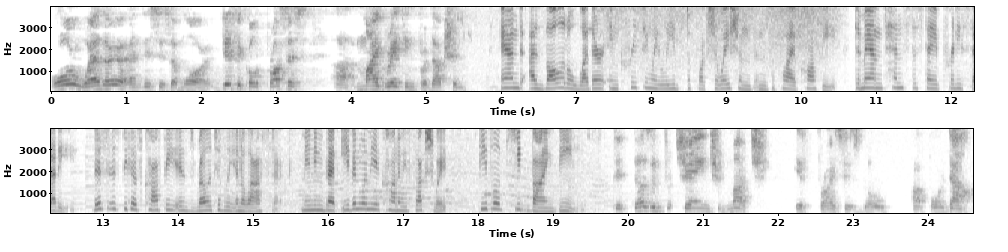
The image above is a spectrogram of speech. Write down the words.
or whether, and this is a more difficult process, uh, migrating production. And as volatile weather increasingly leads to fluctuations in the supply of coffee, demand tends to stay pretty steady. This is because coffee is relatively inelastic, meaning that even when the economy fluctuates, people keep buying beans. It doesn't change much if prices go up or down.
